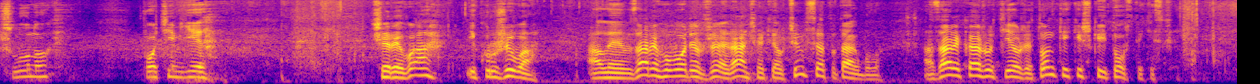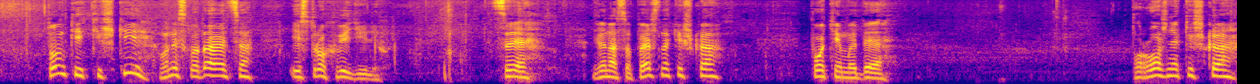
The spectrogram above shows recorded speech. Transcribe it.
шлунок, потім є черева і кружева. Але зараз говорять вже раніше, як я вчився, то так було. А зараз кажуть, є вже тонкі кишки і товсті кишки. Тонкі кишки вони складаються із трьох виділів. Це дванадцятиперсна кишка, потім йде порожня кишка,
